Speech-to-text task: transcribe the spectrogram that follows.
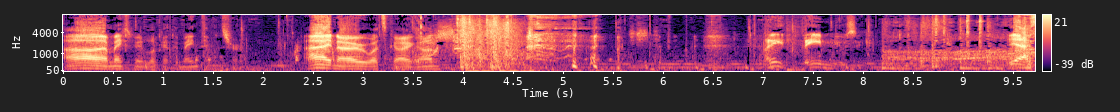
Ah, it makes me look at the maintenance room. I know what's going on. I need theme music. yes!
